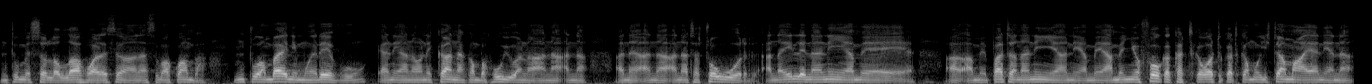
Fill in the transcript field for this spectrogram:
Mtume salllahu alehi wasallam anasema kwamba mtu ambaye ni mwerevu yani anaonekana kwamba huyu ana, ana, ana, ana, ana, ana tatawur ana ile nani ame amepata nani yani ame, amenyofoka katika watu katika mujtamaa yani ana,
